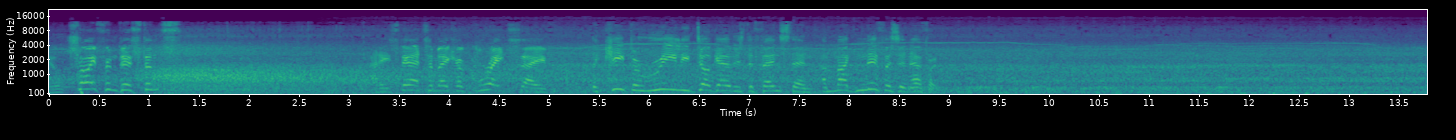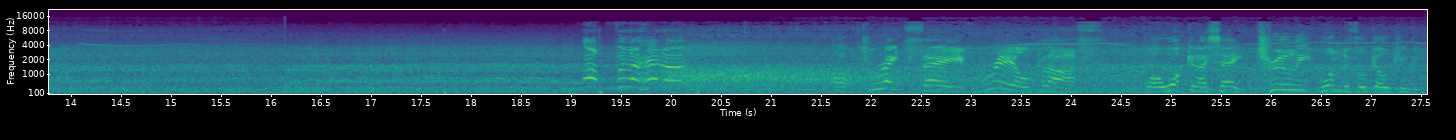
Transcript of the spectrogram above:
He'll try from distance. And he's there to make a great save. The keeper really dug out his defence then. A magnificent effort. Great save, real class. Well, what can I say? Truly wonderful goalkeeping.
